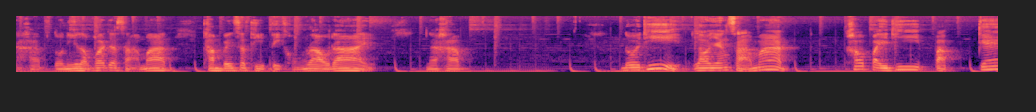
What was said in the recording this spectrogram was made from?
นะครับ ตัวนี้เราก็จะสามารถทำเป็นสถิติของเราได้นะครับ โดยที่เรายังสามารถเข้าไปที่ปรับแก้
